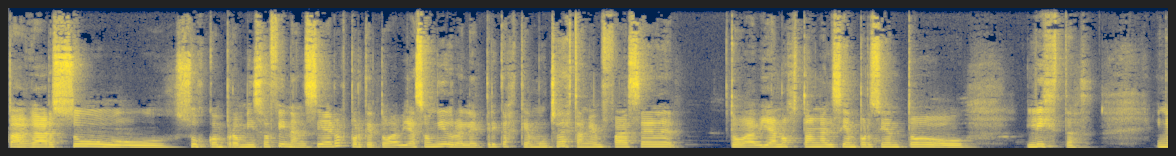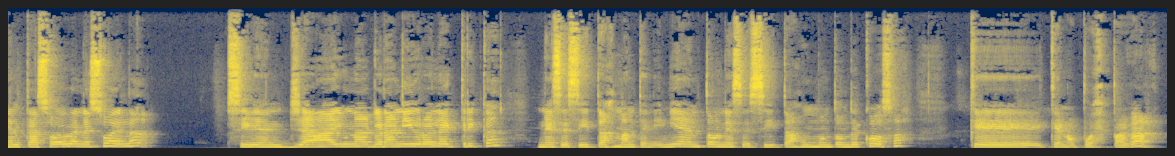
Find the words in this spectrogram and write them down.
pagar sus compromisos financieros porque todavía son hidroeléctricas que muchas están en fase, todavía no están al 100% listas. En el caso de Venezuela, si bien ya hay una gran hidroeléctrica, necesitas mantenimiento, necesitas un montón de cosas que, que no puedes pagar.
